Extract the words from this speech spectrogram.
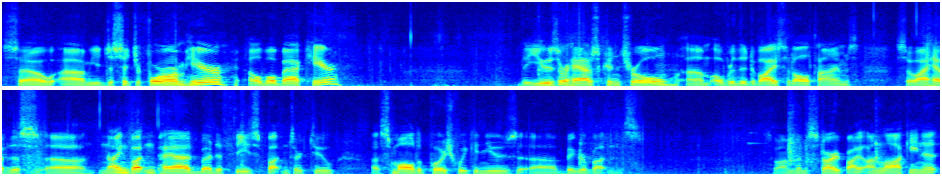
So um, you just sit your forearm here, elbow back here. The user has control um, over the device at all times. So I have this uh, nine button pad, but if these buttons are too uh, small to push, we can use uh, bigger buttons. So I'm going to start by unlocking it.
